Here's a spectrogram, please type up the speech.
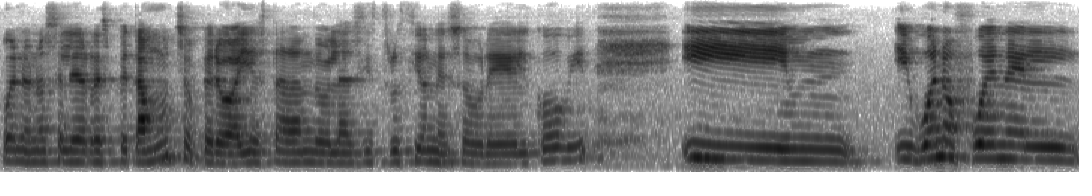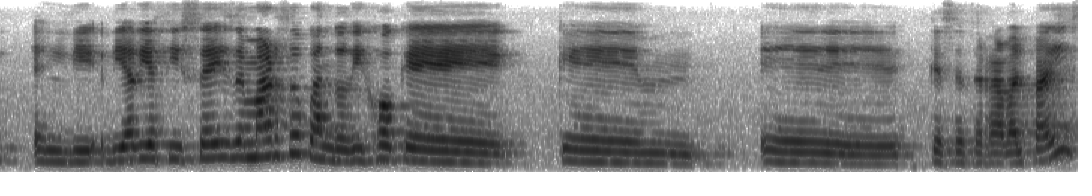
bueno, no se le respeta mucho, pero ahí está dando las instrucciones sobre el COVID. Y, y bueno, fue en el, el, día 16 de marzo cuando dijo que, que eh, que se cerraba el país.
